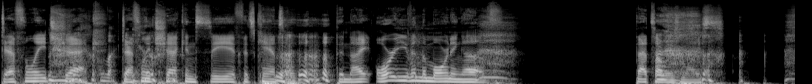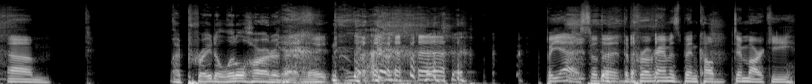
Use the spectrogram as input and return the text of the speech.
definitely check. Definitely check and see if it's canceled the night or even the morning of. That's always nice. Um I prayed a little harder that night. But yeah, so the, the program has been called Demarchy,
